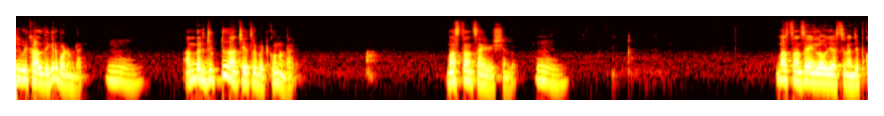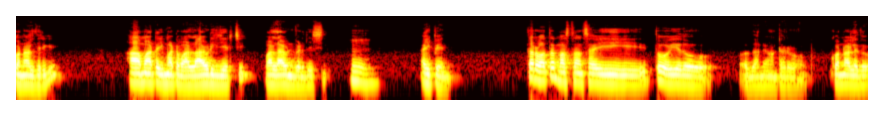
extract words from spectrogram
ఈవిడ కాళ్ళ దగ్గర పడి ఉండాలి. అందరి జుట్టు నా చేతిలో పెట్టుకొని ఉండాలి మస్తాన్ సాయి విషయంలో. మస్తాన్ సాయి లవ్ చేస్తున్నాను చెప్పి కొన్నాళ్ళు తిరిగి ఆ మాట ఈ మాట వాళ్ళ ఆవిడికి చేర్చి వాళ్ళ ఆవిడని విడదీసింది. అయిపోయింది తర్వాత మస్తాన్ సాయితో ఏదో దాన్ని ఏమంటారు కొన్నాళ్ళు ఏదో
